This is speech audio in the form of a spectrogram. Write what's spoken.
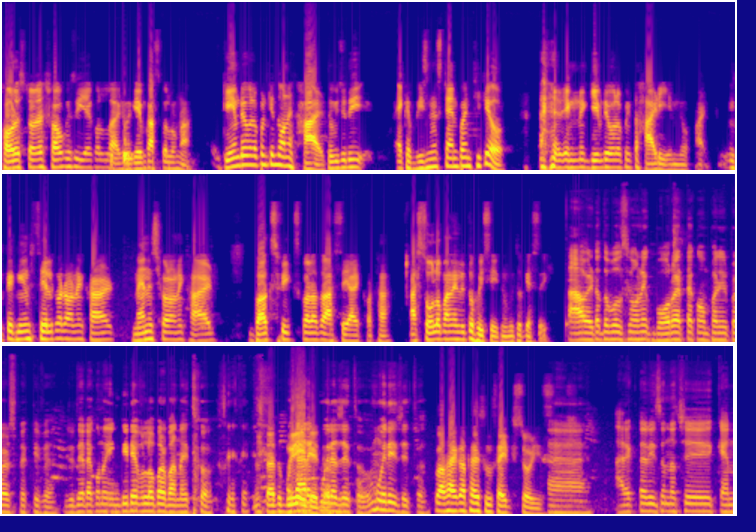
খরচ টরচ সব কিছু ইয়ে করল গেম কাজ করল না। গেম ডেভেলপমেন্ট কিন্তু অনেক হার্ড তুমি যদি একটা বিজনেস স্ট্যান্ড পয়েন্ট থেকেও এমনি গেম ডেভেলপমেন্ট তো হার্ডই এমনিও হার্ড একটা গেম সেল করা অনেক হার্ড ম্যানেজ করা অনেক হার্ড বাগস ফিক্স করা তো আছে আরেক কথা। আর সোলো বানাইলে তো হয়েছেই তুমি তো গেছেই। তাও এটা তো বলছি অনেক বড় একটা কোম্পানির পার্সপেক্টিভে যদি এটা কোনো ইন্ডি ডেভেলপার বানাইতো তাহলে তো আরেক যেত। মরে যেত যেত। কথায় কথায় সুসাইড স্টোরিজ হ্যাঁ। আরেকটা রিজন আছে কেন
